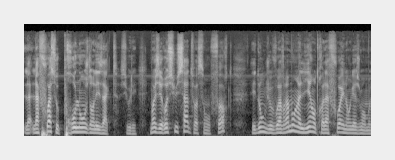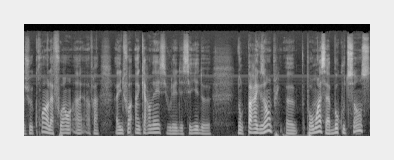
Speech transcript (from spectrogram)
la, foi se prolonge dans les actes si vous voulez moi j'ai reçu ça de façon forte et donc, je vois vraiment un lien entre la foi et l'engagement. Moi, je crois à la foi, en, enfin, à une foi incarnée, si vous voulez, d'essayer de. Donc, par exemple, euh, pour moi, ça a beaucoup de sens.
